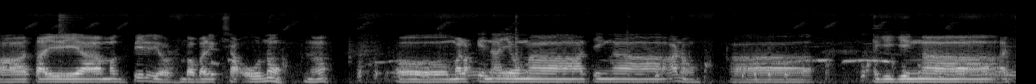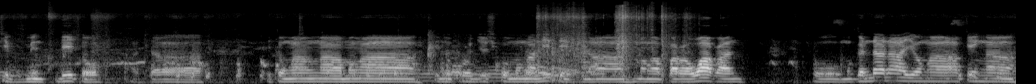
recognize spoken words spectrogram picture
ah, tayo ah, mag-failure, babalik sa uno, no. O malaki na yung ah, ating ah, ano, ah, nagiging ah, achievement dito. At ah, ito nga ah, mga pinoproduce ko mga native na mga parawakan. So maganda na yung ah, aking ah,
